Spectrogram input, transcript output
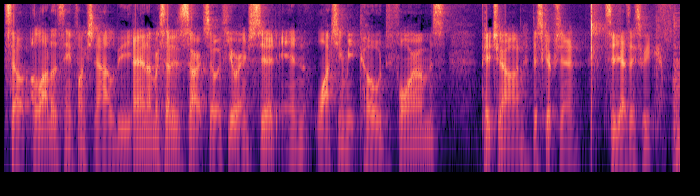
So a lot of the same functionality and I'm excited to start. So if you're interested in watching me code forums, Patreon description. See you guys next week.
